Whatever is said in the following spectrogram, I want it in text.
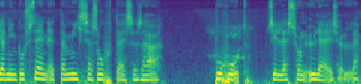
ja niin kuin sen, että missä suhteessa sä puhut sille sun yleisölle.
